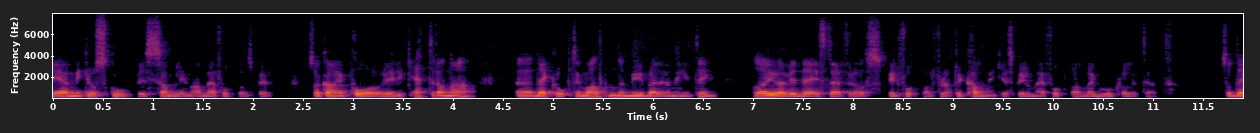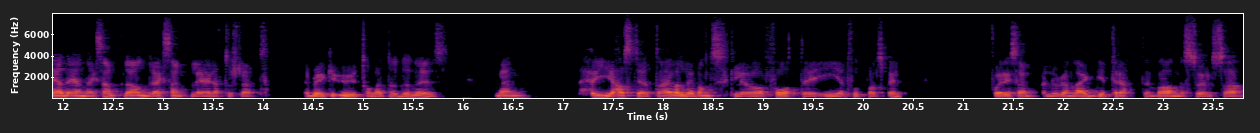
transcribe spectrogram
er mikroskopisk sammenligna med fotballspill. Så kan vi påvirke et eller annet. Eh, Det er ikke optimalt, men det er mye bedre enn ingenting. Og da gjør vi det i stedet for å spille fotball, for vi kan ikke spille mer fotball med god kvalitet. Så det er det ene eksempelet. Det andre eksempelet er rett og slett Det blir ikke utholdenhet nødvendigvis, men høye hastigheter er veldig vanskelig å få til i et fotballspill. F.eks. du kan legge til rette banestørrelser,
